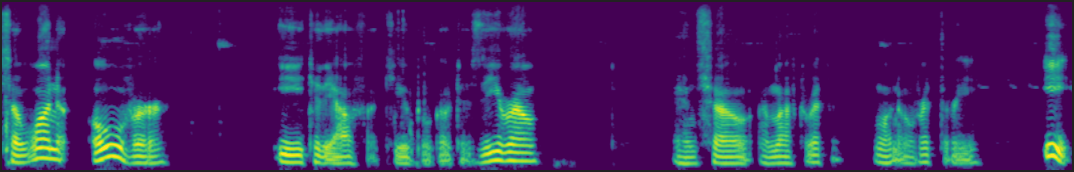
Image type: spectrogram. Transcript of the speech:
So 1 over e to the alpha cubed will go to 0. And so I'm left with 1 over 3e.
